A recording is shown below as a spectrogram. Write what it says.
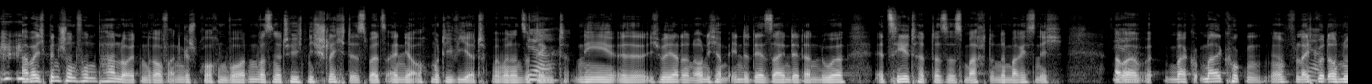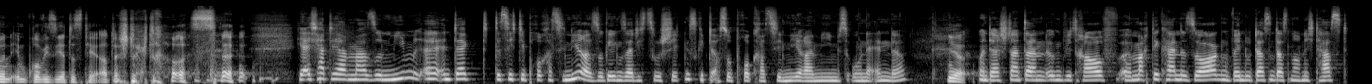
Aber ich bin schon von ein paar Leuten drauf angesprochen worden, was natürlich nicht schlecht ist, weil es einen ja auch motiviert, wenn man dann so ja. denkt, nee, äh, ich will ja dann auch nicht am Ende der sein, der dann nur erzählt hat, dass er es macht und dann mache ich es nicht. Aber ja. mal, mal gucken. Ja? Vielleicht ja. wird auch nur ein improvisiertes Theaterstück draus. ja, ich hatte ja mal so ein Meme äh, entdeckt, dass sich die Prokrastinierer so gegenseitig zuschicken. Es gibt ja auch so Prokrastinierer-Memes ohne Ende. Ja. Und da stand dann irgendwie drauf, äh, mach dir keine Sorgen, wenn du das und das noch nicht hast.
